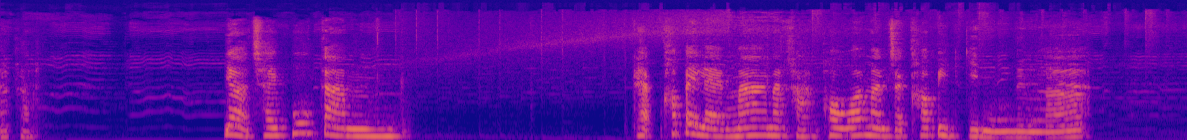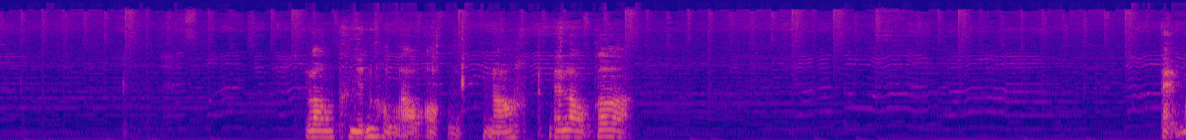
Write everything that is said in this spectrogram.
นะคะ อย่าใช้ผู้กันแถบเข้าไปแรงมากนะคะ เพราะว่ามันจะเข้าไปกินเนื้อรองพื้นของเราออกเนาะแล้วเราก็ แตะบ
